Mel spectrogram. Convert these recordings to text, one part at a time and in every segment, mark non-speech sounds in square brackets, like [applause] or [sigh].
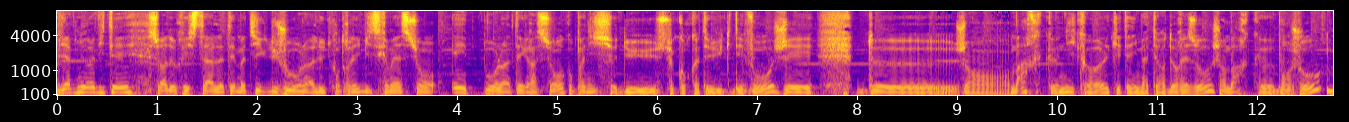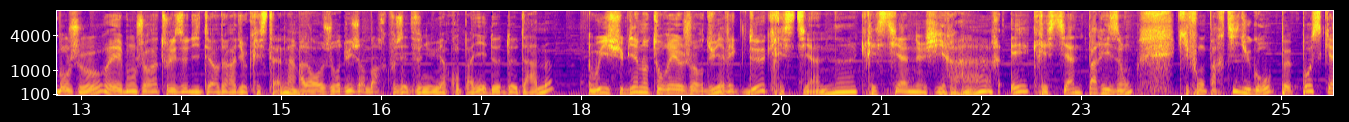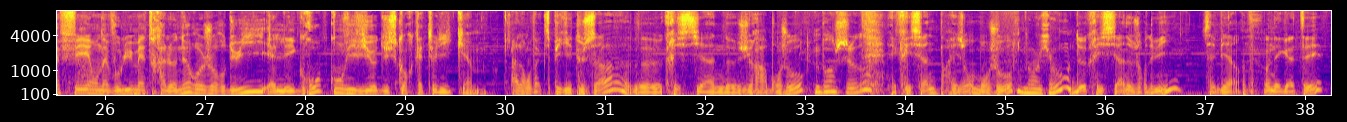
Bienvenue à l'invité sur Radio Cristal, la thématique du jour, la lutte contre les discriminations et pour l'intégration, en compagnie du Secours catholique des Vosges et de Jean-Marc Nicole, qui est animateur de réseau. Jean-Marc, bonjour. Bonjour et bonjour à tous les auditeurs de Radio Cristal. Alors aujourd'hui, Jean-Marc, vous êtes venu accompagné de deux dames. Oui, je suis bien entouré aujourd'hui avec deux Christianes, Christiane Girard et Christiane Parison, qui font partie du groupe Pause Café. On a voulu mettre à l'honneur aujourd'hui les groupes conviviaux du Secours catholique. Alors on va expliquer tout ça. Euh, Christiane Girard, bonjour. Bonjour. Et Christiane Parison, bonjour. Bonjour. Deux Christiane aujourd'hui, c'est bien, [laughs] on est gâtés.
